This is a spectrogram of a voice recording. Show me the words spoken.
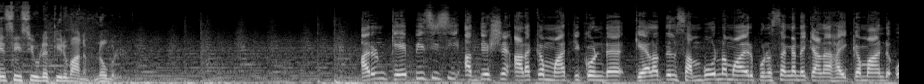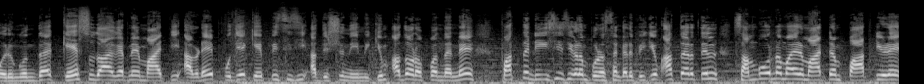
എ സി സിയുടെ തീരുമാനം? Noble. Arun K P C C അധ്യക്ഷനെ അടക്കം മാറ്റിക്കൊണ്ട് കേരളത്തിൽ സമ്പൂർണമായ ഒരു പുനഃസംഘടനയ്ക്കാണ് ഹൈക്കമാൻഡ് ഒരുങ്ങുന്നത്. കെ സുധാകരനെ മാറ്റി അവിടെ പുതിയ കെ പി സി സി അധ്യക്ഷനെ നിയമിക്കും. അതോടൊപ്പം തന്നെ പത്ത് ഡി സി സികളും പുനഃസംഘടിപ്പിക്കും. അത്തരത്തിൽ സമ്പൂർണമായ ഒരു മാറ്റം പാർട്ടിയുടെ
